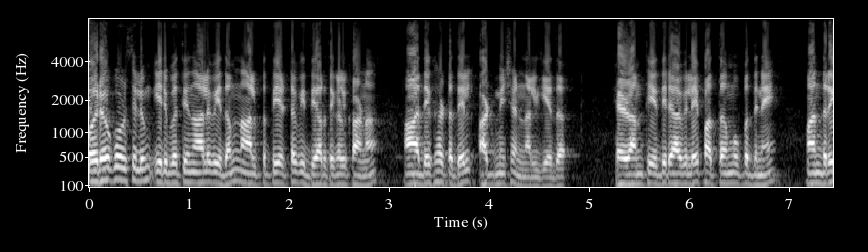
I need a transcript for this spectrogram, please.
ഓരോ കോഴ്സിലും ഇരുപത്തിനാല് വീതം നാൽപ്പത്തിയെട്ട് വിദ്യാർത്ഥികൾക്കാണ് ആദ്യഘട്ടത്തിൽ അഡ്മിഷൻ നൽകിയത്. ഏഴാം തീയതി രാവിലെ പത്ത് മുപ്പതിന് മന്ത്രി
